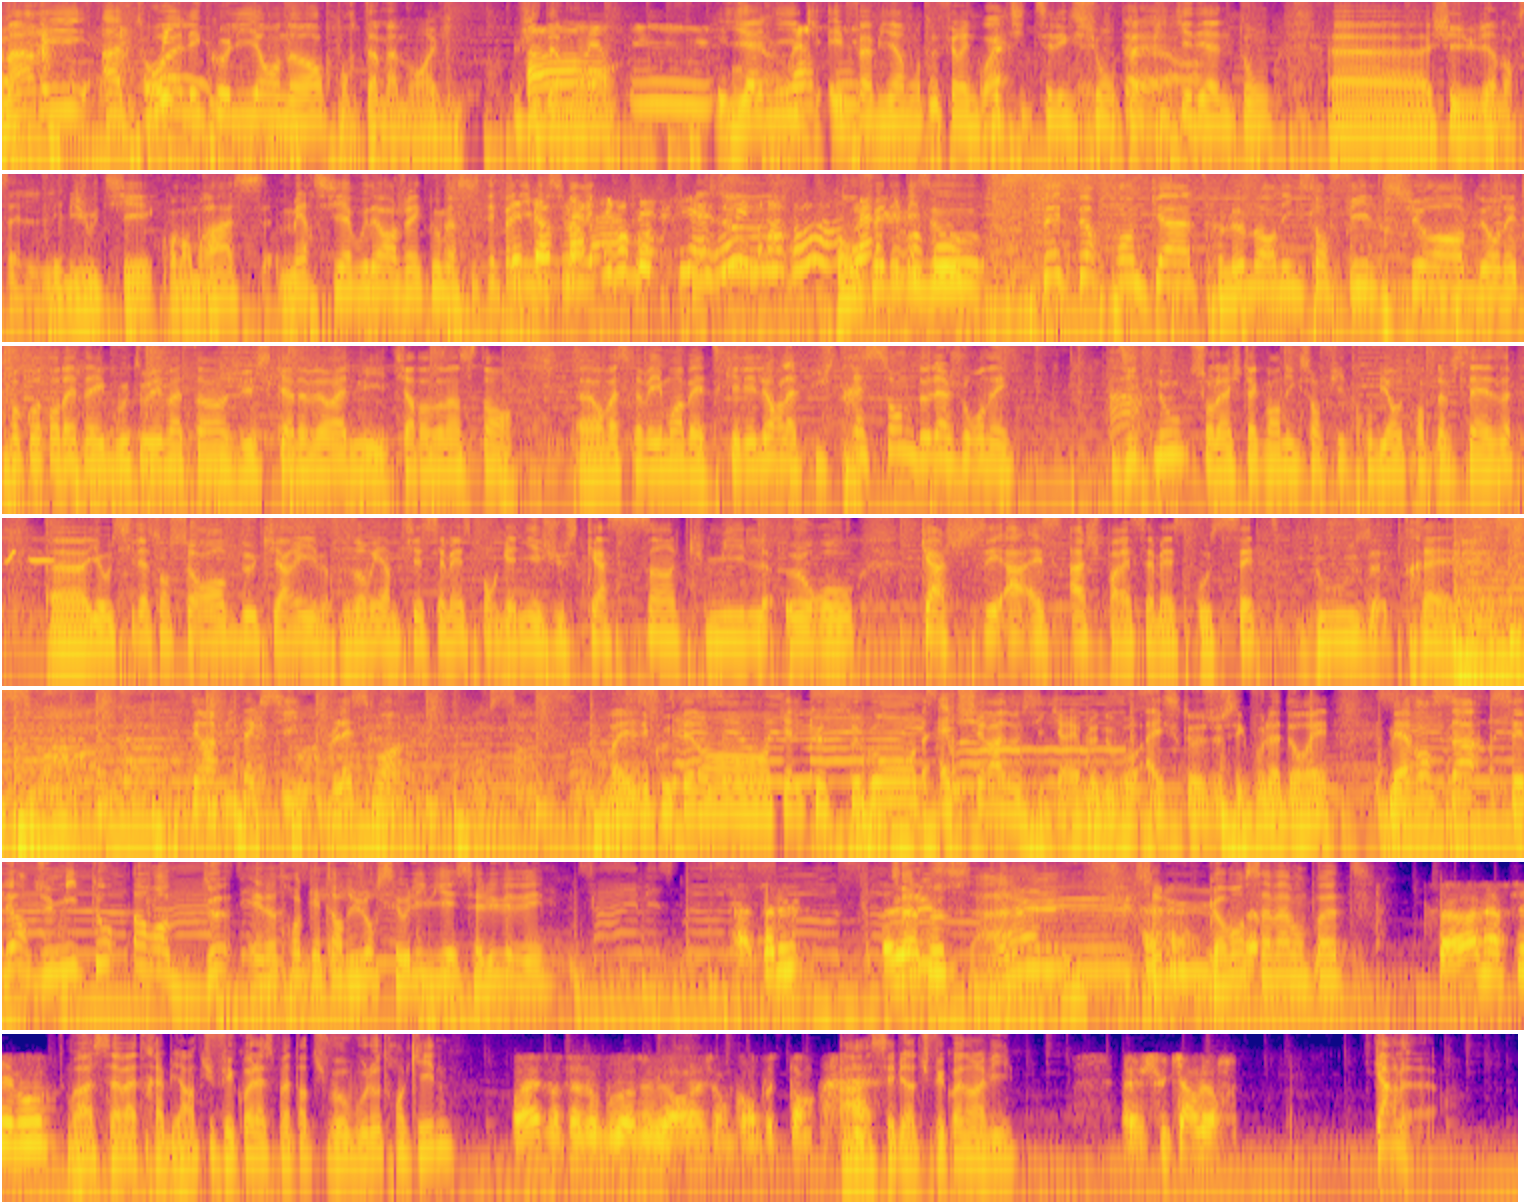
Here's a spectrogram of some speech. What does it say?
Marie, à toi les colliers en or pour ta maman, évi- évidemment. Oh, merci. Yannick Merci. et Fabien vont te faire une Ouais. petite sélection pas l'heure. piqué des hannetons euh, chez Julien Dorcel, les bijoutiers qu'on embrasse. Merci à vous d'avoir joué avec nous. Merci Stéphanie, merci Marie. Merci beaucoup. Merci à vous et bravo. On Merci fait des beaucoup. bisous. 7h34, le morning sans filtre sur Europe 2. On est trop content d'être avec vous tous les matins jusqu'à 9h30. Tiens, dans un instant, euh, on va se réveiller moins bête. Quelle est l'heure la plus stressante de la journée? Dites-nous sur le hashtag Morning sans filtre ou bien au 3916. Euh, Il y a aussi l'ascenseur Europe 2 qui arrive. Vous envoyez un petit SMS pour gagner jusqu'à 5000 euros. Cash, C-A-S-H par SMS au 7 12 13. Thérapie Taxi, blesse-moi. On va les écouter dans quelques secondes. Ed Sheeran aussi qui arrive le nouveau Ice Close, je sais que vous l'adorez. Mais avant ça, c'est l'heure du Mytho Europe 2 et notre enquêteur du jour c'est Olivier. Salut VV. Ah, salut. Salut, à Salut. tous. Salut. Salut. Comment ça va mon pote? Ça va, merci et vous? Ouais, ça va très bien. Tu fais quoi là ce matin? Tu vas au boulot tranquille? Ouais, ce matin je vais au boulot à 9h là, j'ai encore un peu de temps. Ah, c'est bien. Tu fais quoi dans la vie? Euh, je suis carleur, Carleur.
